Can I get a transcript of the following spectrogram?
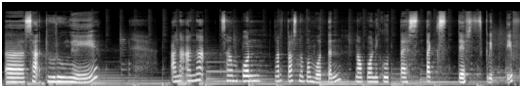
Uh, sak durunge anak-anak sampun ngertos napa mboten? Napa niku tes teks deskriptif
